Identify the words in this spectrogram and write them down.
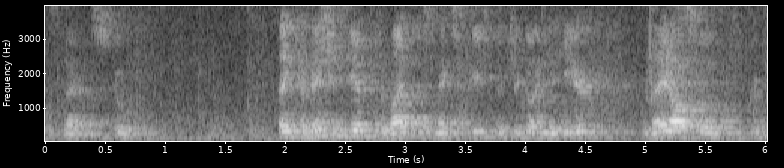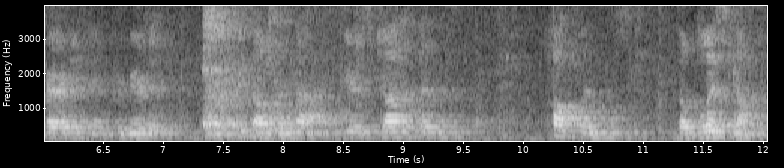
was there in school. They commissioned him to write this next piece that you're going to hear. They also prepared it and premiered it in 2009. Here's Johnathan Hoffman's The Bliss Company.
